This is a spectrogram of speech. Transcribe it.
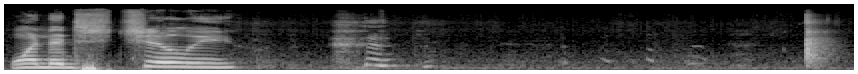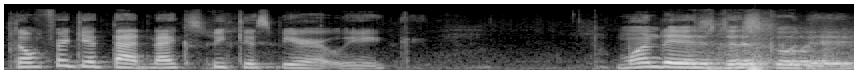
When it's chilly. Don't forget that next week is Spirit Week. Monday is disco day.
